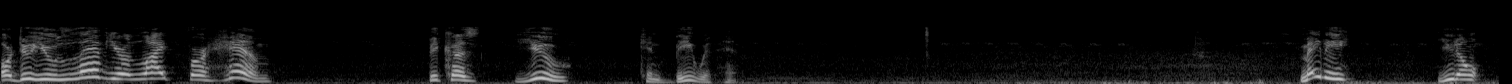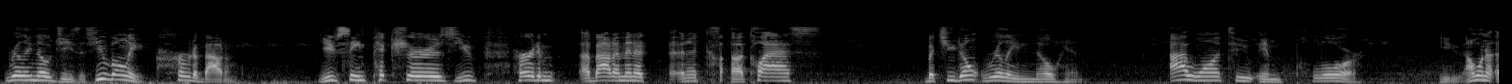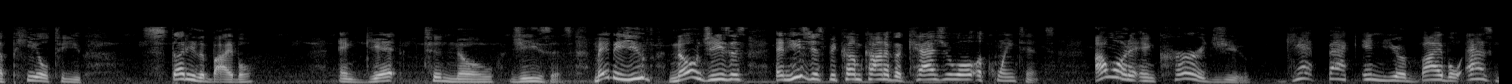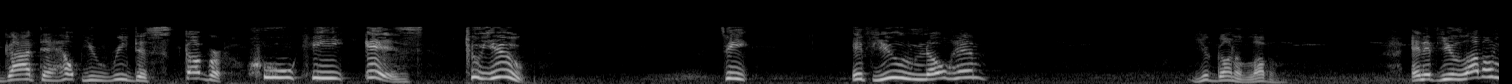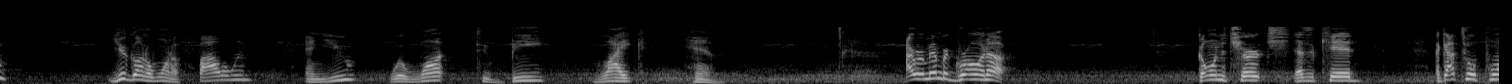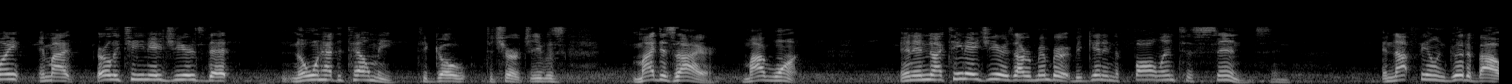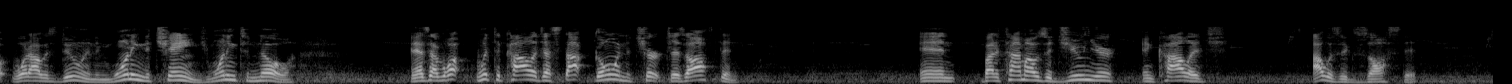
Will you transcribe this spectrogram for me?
Or do you live your life for Him because you can be with Him? Maybe you don't really know Jesus. You've only heard about him. You've seen pictures, you've heard about him in a, in a, a uh, class, but you don't really know him. I want to implore you, I want to appeal to you. Study the Bible and get to know Jesus. Maybe you've known Jesus and he's just become kind of a casual acquaintance. I want to encourage you get back in your Bible. Ask God to help you rediscover who He is to you. See, if you know Him, you're going to love Him. And if you love Him, you're going to want to follow Him and you will want to be like Him. I remember growing up, going to church as a kid. I got to a point in my early teenage years that no one had to tell me to go to church. It was my desire, my want. And in my teenage years, I remember beginning to fall into sins and and not feeling good about what I was doing and wanting to change, wanting to know. And as I went to college, I stopped going to church as often. And by the time I was a junior in college, I was exhausted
